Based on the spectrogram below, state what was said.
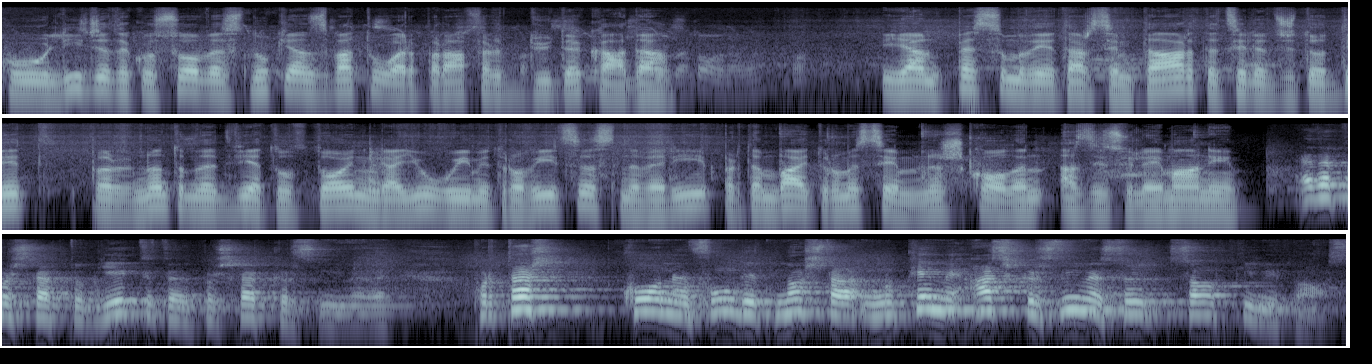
ku ligjet e Kosovës nuk janë zbatuar për afër dy dekada. Janë pesëmbëdhjetë arsimtarë të cilët çdo ditë për nëntëmbëdhjetë vjet udhëtojnë nga jugu i Mitrovicës në veri për të mbajtur mësim në shkollën Aziz Sylejmani. Edhe për shkak të objektit edhe për shkak të kërcënimeve. Por tash kohën e fundit ndoshta nuk kemi aq kërcënime se sa kemi pas.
